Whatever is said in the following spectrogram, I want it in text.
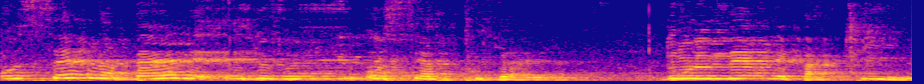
Auxerre la Belle est devenue Auxerre Poubelle, dont le maire n'est pas clean,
